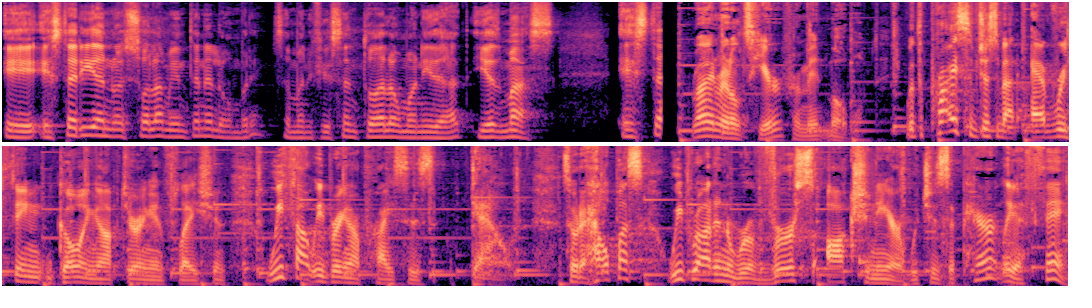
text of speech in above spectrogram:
eh, esta herida no es solamente en el hombre, se manifiesta en toda la humanidad. Y es más, esta... Ryan Reynolds here from Mint Mobile. With the price of just about everything going up during inflation, we thought we'd bring our prices down. So to help us, we brought in a reverse auctioneer, which is apparently a thing.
